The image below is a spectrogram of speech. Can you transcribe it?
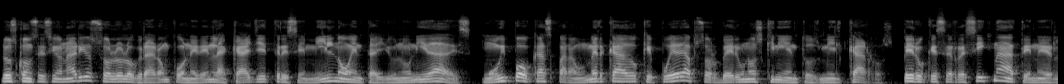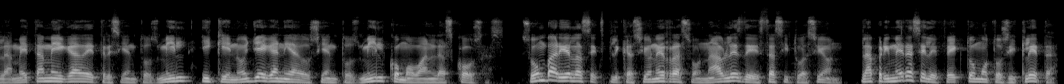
Los concesionarios solo lograron poner en la calle 13.091 unidades, muy pocas para un mercado que puede absorber unos 500.000 carros, pero que se resigna a tener la meta mega de 300.000 y que no llega ni a 200.000 como van las cosas. Son varias las explicaciones razonables de esta situación. La primera es el efecto motocicleta.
